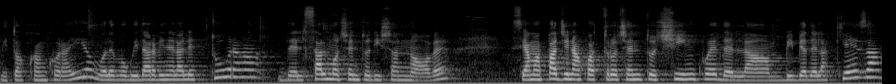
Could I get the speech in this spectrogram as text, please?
mi tocco ancora io, volevo guidarvi nella lettura del Salmo 119. Siamo a pagina 405 della Bibbia della Chiesa,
